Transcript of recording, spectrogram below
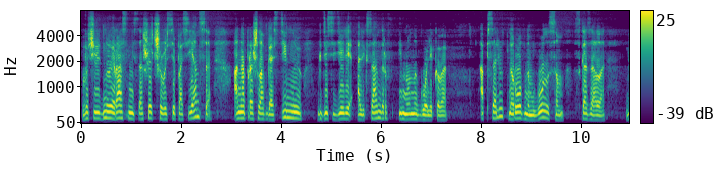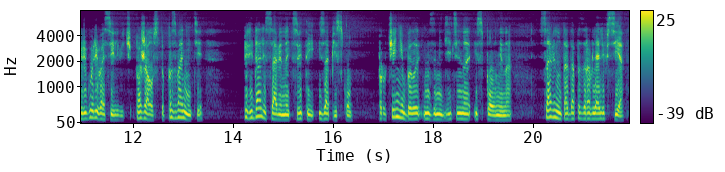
в очередной раз не сошедшегося пасьянса, она прошла в гостиную, где сидели Александров и Нона Голикова. Абсолютно ровным голосом сказала «Григорий Васильевич, пожалуйста, позвоните». Передали Савиной цветы и записку. Поручение было незамедлительно исполнено. Савину тогда поздравляли все –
